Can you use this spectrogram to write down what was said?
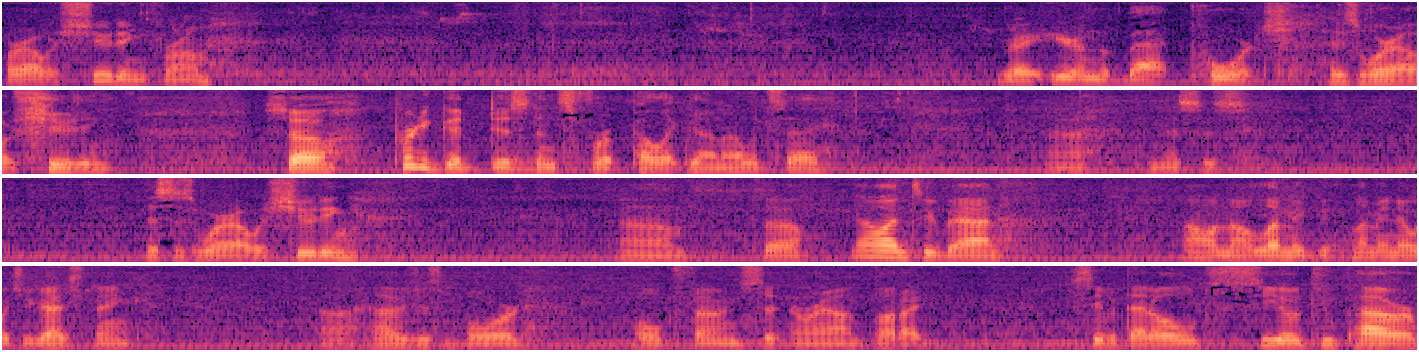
where I was shooting from, right here in the back porch is where I was shooting. So, pretty good distance for a pellet gun, I would say. Uh, and this is this is where I was shooting. Um, so that wasn't too bad. I don't know. Let me let me know what you guys think. Uh, I was just bored. Old phone sitting around. Thought I'd see what that old CO2 power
